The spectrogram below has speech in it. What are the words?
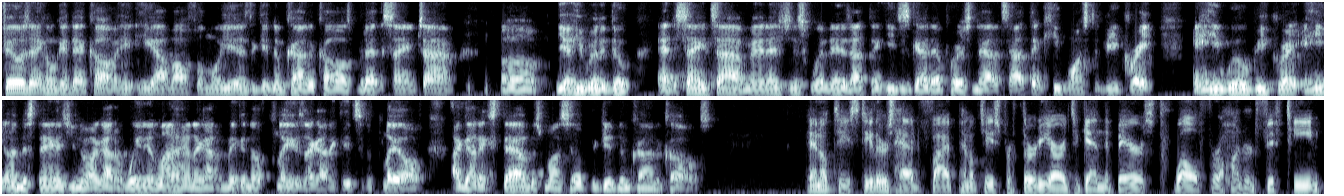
Fields ain't gonna get that call. He, he got about four more years to get them kind of calls. But at the same time, uh, yeah, he really do. At the same time, man, that's just what it is. I think he just got that personality. I think he wants to be great, and he will be great. And he understands, you know, I got to wait in line. I got to make enough plays. I got to get to the playoff. I got to establish myself to get them kind of calls. Penalties. Steelers had five penalties for 30 yards. Again, the Bears 12 for 115.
